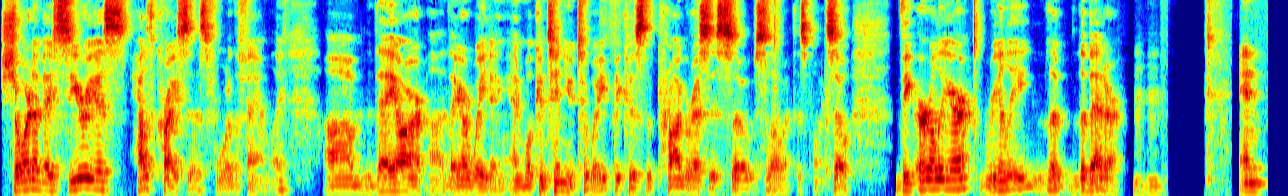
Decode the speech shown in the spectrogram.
short of a serious health crisis for the family, um, they are uh, they are waiting and will continue to wait because the progress is so slow at this point. So, the earlier, really, the the better. Mm-hmm. And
